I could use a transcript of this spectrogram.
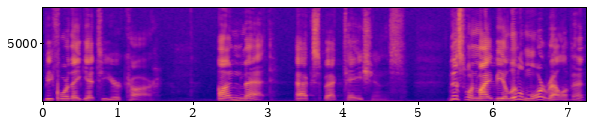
before they get to your car unmet expectations. This one might be a little more relevant.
